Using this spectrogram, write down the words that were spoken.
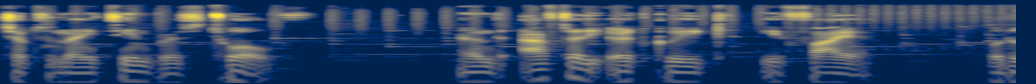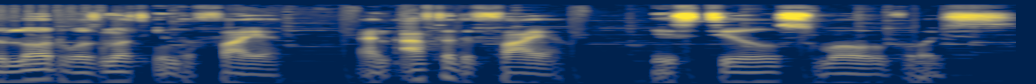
chapter 19 verse 12. And after the earthquake, a fire, but the Lord was not in the fire, and after the fire, a still small voice.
